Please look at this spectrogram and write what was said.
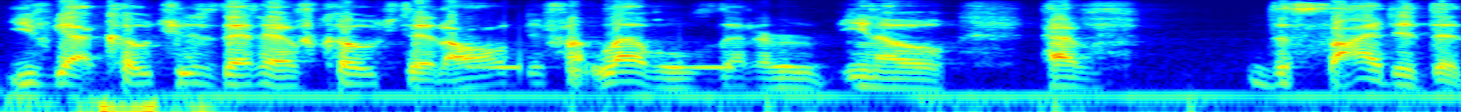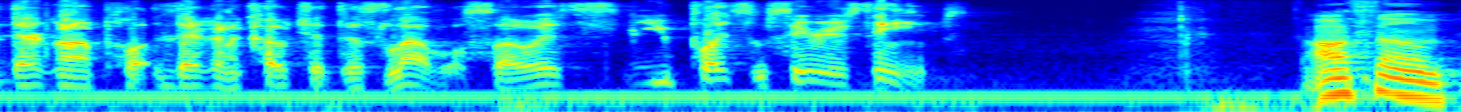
You've got coaches that have coached at all different levels that are, you know, have decided that they're going to pl- they're going to coach at this level. So it's you play some serious teams. Awesome.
